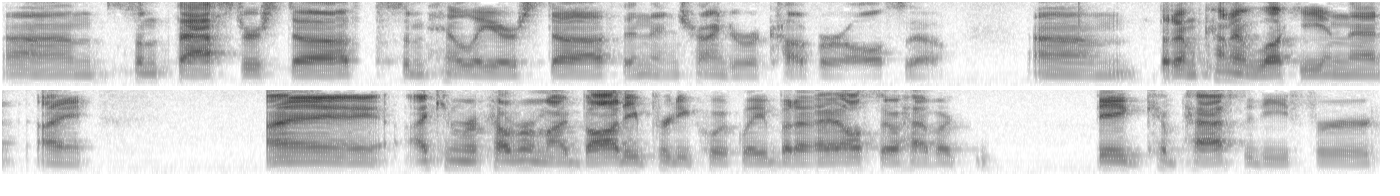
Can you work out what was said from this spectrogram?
um, some faster stuff, some hillier stuff, and then trying to recover also. Um, but I'm kind of lucky in that I I I can recover my body pretty quickly, but I also have a big capacity for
